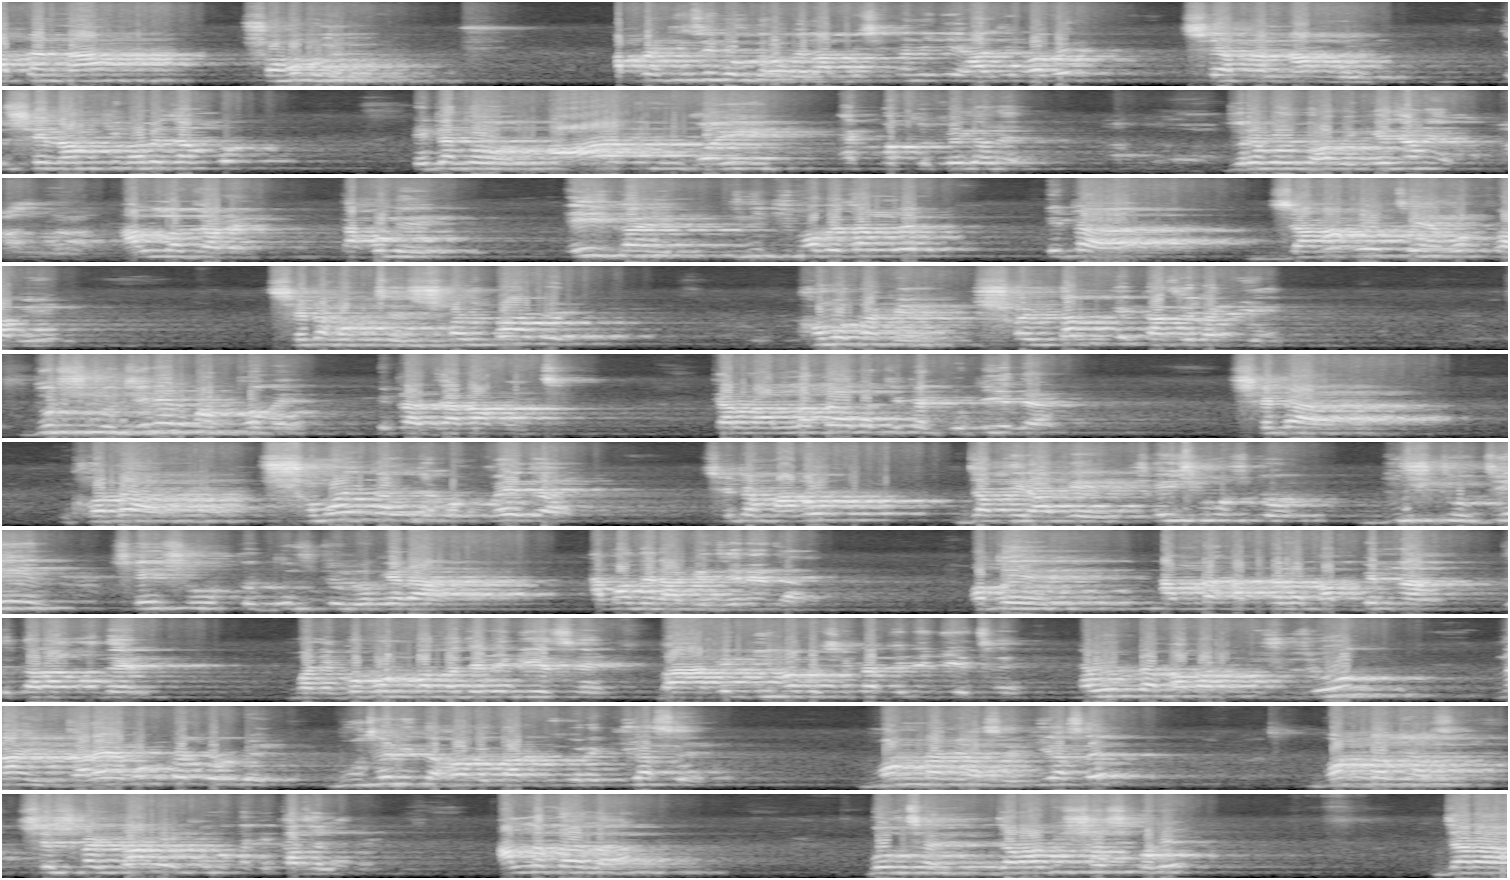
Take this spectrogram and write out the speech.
আপনার নাম সহ বলে আপনার কিছুই বলতে হবে না। আপনি সেখানে গিয়ে হাজির হবে সে আপনার নাম বলবে তো সে নাম কীভাবে জানলো? এটা তো আর একমাত্র কে জানে? জোরে বলতে হবে, কে জানে? আল্লাহ জানেন তাহলে এই গায়ে তিনি কীভাবে জানলেন? এটা জানা হয়েছে এমন ভাবে সেটা হচ্ছে শয়তানের ক্ষমতাকে, শয়তানকে কাজে লাগিয়ে দুষ্ট জিনের মাধ্যমে এটা জানা হয়েছে। কারণ আল্লাহ যেটা ঘটিয়ে দেন, সেটা ঘটার সময়কাল যখন হয়ে যায়, সেটা মানব জাতির আগে সেই সমস্ত দুষ্ট জিন সেই সমস্ত দুষ্ট লোকেরা আমাদের আগে জেনে যায়। অতএব আমরা আপনারা ভাববেন না যে তারা আমাদের মানে গোপন কথা জেনে গিয়েছে বা আগে কি হবে সেটা জেনে গিয়েছে। এমনটা ভাবার কোনো সুযোগ নাই। যারা এমনটা করবে, বুঝে নিতে হবে তার ভিতরে কি আছে। ভণ্ডামি আছে, কি আছে? ভণ্ডামি আছে। সে শয়তানের ক্ষমতাকে কাজে লাগে আল্লাহ তাআলা বলছেন যারা অবিশ্বাস করে যারা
